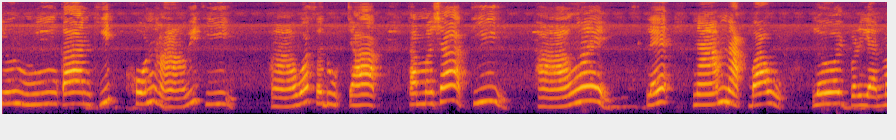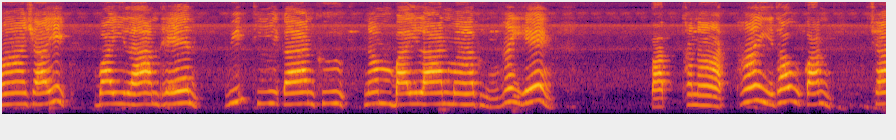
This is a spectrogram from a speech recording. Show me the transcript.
จึงมีการคิดค้นหาวิธี หาวัสดุจากธรรมชาติที่หาง่ายและน้ำหนักเบา เลยเปลี่ยนมาใช้ใบลานแทน วิธีการคือนำใบลานมาผึ่งให้แห้ง ตัด ขนาดให้เท่ากัน ใช้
